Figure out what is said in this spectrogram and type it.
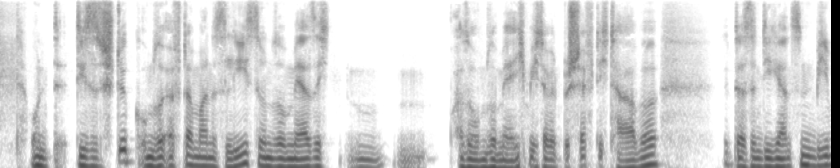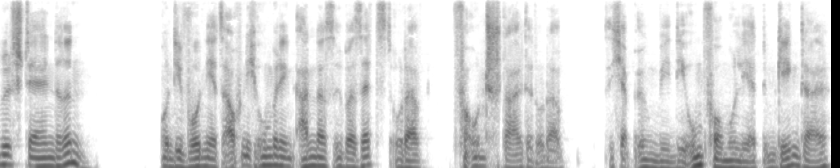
und dieses Stück, umso öfter man es liest, umso mehr sich, also umso mehr ich mich damit beschäftigt habe, da sind die ganzen Bibelstellen drin. Und die wurden jetzt auch nicht unbedingt anders übersetzt oder verunstaltet oder ich habe irgendwie die umformuliert. Im Gegenteil.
